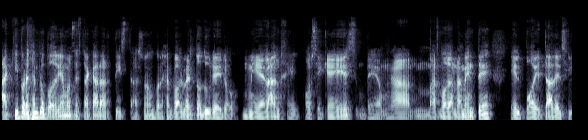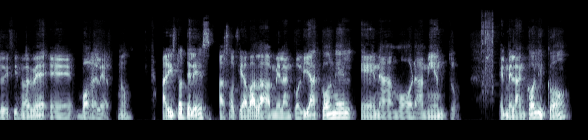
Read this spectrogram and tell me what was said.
Aquí, por ejemplo, podríamos destacar artistas, ¿no? Por ejemplo, Alberto Durero, Miguel Ángel, o sí que es, de una, más modernamente, el poeta del siglo XIX, eh, Baudelaire, ¿no? Aristóteles asociaba la melancolía con el enamoramiento. El melancólico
